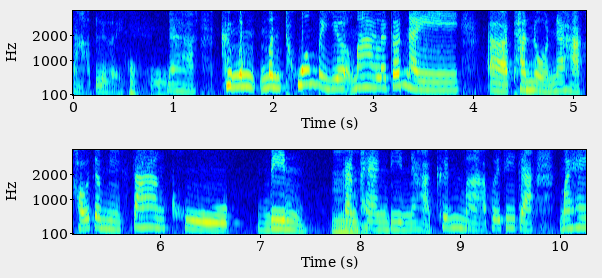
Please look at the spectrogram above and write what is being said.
สาบเลยโอ้โหนะคะคือมันมันท่วมไปเยอะมากแล้วก็ในเอ่อถนนนะคะเขาจะมีสร้างคูดินอืม การแพงดินนะคะขึ้นมาเพื่อที่จะไม่ให้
